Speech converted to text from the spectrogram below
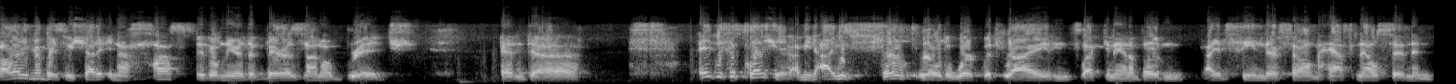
All I remember is we shot it in a hospital near the Verrazano Bridge, and uh, it was a pleasure. I mean, I was so thrilled to work with Ryan Fleck and Anna Boden. I had seen their film Half Nelson and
